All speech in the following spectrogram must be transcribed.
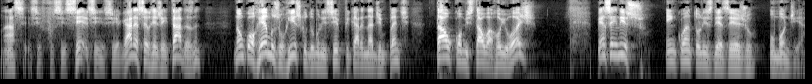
ah, se, se, se, se, chegarem a ser rejeitadas, né, não corremos o risco do município ficar inadimplente, tal como está o arroio hoje? Pensem nisso, enquanto lhes desejo um bom dia.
